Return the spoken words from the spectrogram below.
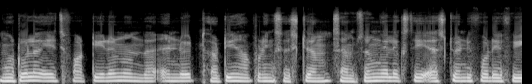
Motorola Edge 40 run on the Android 13 operating system. Samsung Galaxy S24 FE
